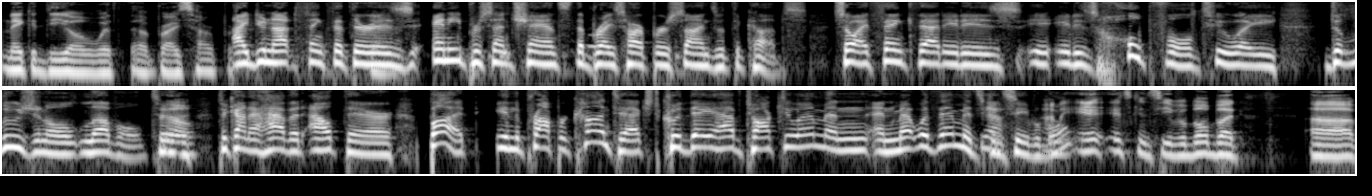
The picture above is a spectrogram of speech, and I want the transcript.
make a deal with uh, Bryce Harper? I do not think that there is any percent chance that Bryce Harper signs with the Cubs. So I think that it is it it is hopeful to a delusional level to No. to kind of have it out there. But in the proper context, could they have talked to him and and met with him? It's Yeah. conceivable. I mean, it, it's conceivable, but uh,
